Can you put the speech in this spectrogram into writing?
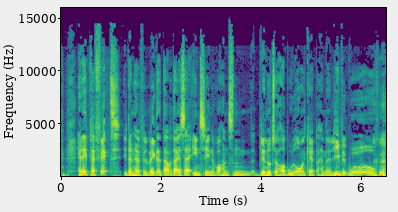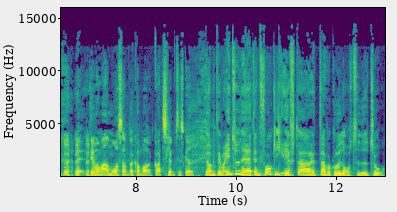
han er ikke perfekt i den her film. Ikke? Der, der er især en scene, hvor han sådan bliver nødt til at hoppe ud over en kant, og han er lige ved, wow. Øh, det var meget morsomt, og kommer godt slemt til skade. Nå, men det var indtydende af, at den foregik efter, at der var gået et års tid eller to.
